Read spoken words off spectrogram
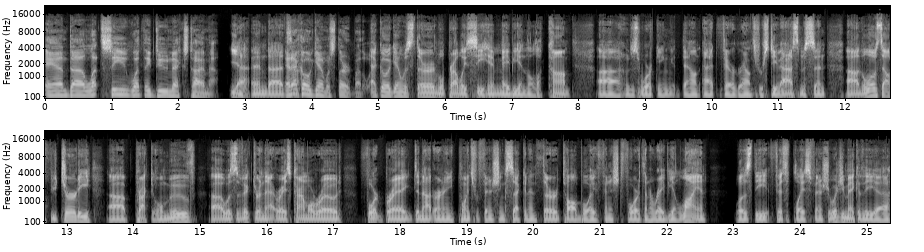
and uh, let's see what they do next time out. Yeah, and uh, and Echo again was third, by the way. Echo again was third. We'll probably see him maybe in the Lecomte, uh, who's working down at Fairgrounds for Steve Asmussen. Uh, the Los Al Futurity, uh, practical move, uh, was the victor in that race. Carmel Road, Fort Bragg did not earn any points for finishing second and third. Tall Boy finished fourth, and Arabian Lion was the fifth place finisher. What did you make of the uh,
